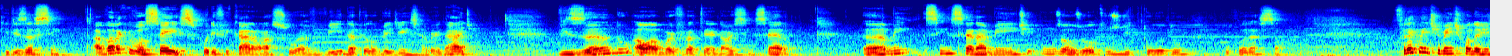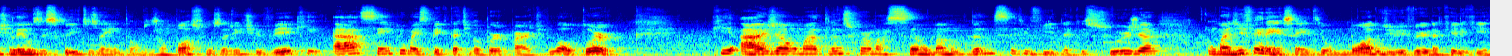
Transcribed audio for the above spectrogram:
que diz assim: Agora que vocês purificaram a sua vida pela obediência à verdade, visando ao amor fraternal e sincero, amem sinceramente uns aos outros de todo o coração. Frequentemente, quando a gente lê os escritos aí, então dos apóstolos, a gente vê que há sempre uma expectativa por parte do autor que haja uma transformação, uma mudança de vida, que surja uma diferença entre o modo de viver daquele que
